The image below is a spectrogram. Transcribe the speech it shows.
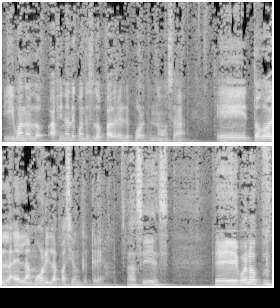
Y bueno, lo- a final de cuentas es lo padre del deporte, ¿no? O sea, eh, todo el, el amor y la pasión que crea. Así es. Eh, bueno, pues,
